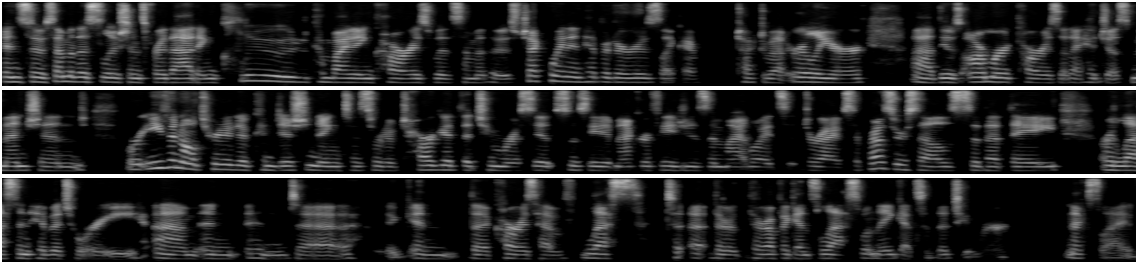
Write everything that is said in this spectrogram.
And so some of the solutions for that include combining CARs with some of those checkpoint inhibitors, like I've talked about earlier, uh, those armored CARs that I had just mentioned, or even alternative conditioning to sort of target the tumor associated macrophages and myeloid derived suppressor cells so that they are less inhibitory um, and, and, uh, and the CARs have less, to, uh, they're, they're up against less when they get to the tumor. Next slide.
